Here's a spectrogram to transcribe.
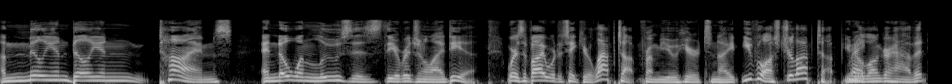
a million billion times and no one loses the original idea. Whereas if I were to take your laptop from you here tonight, you've lost your laptop. You right. no longer have it.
